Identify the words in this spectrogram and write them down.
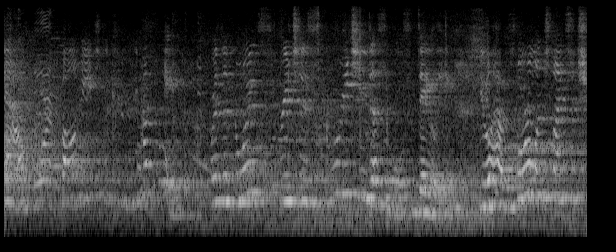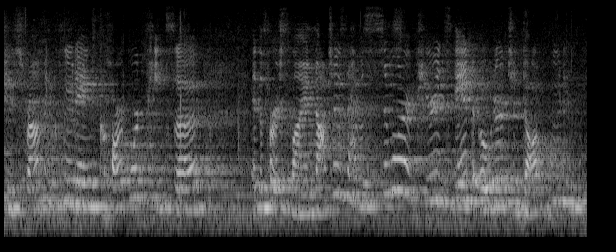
now, oh, follow me to the Cougar Cafe, where the noise reaches screeching decibels daily. You will have four lunch lines to choose from, including cardboard pizza in the first line, nachos that have a similar appearance and odor to dog food in,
